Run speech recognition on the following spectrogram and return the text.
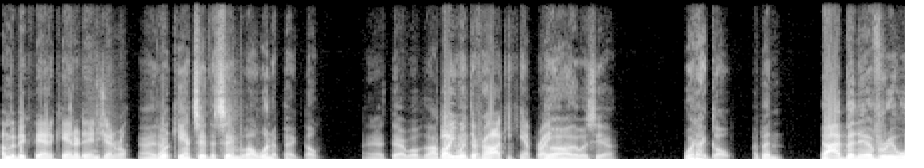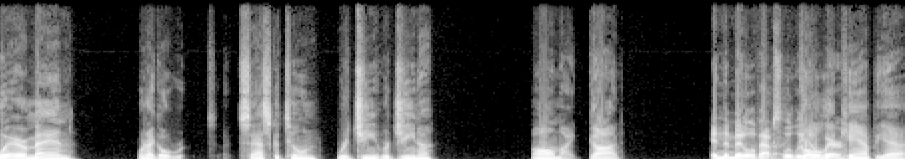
I'm a big fan of Canada in general. I, I can't say the same about Winnipeg though. That will not Oh, you went there for hockey camp, right? Oh, that was yeah. Where'd I go? I've been I've been everywhere, man. Where'd I go? Saskatoon, Regina, Regina. Oh my God! in the middle of absolutely Goalie nowhere. camp, yeah.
